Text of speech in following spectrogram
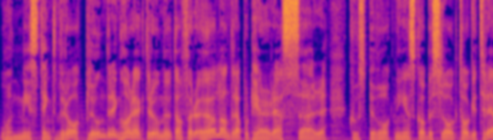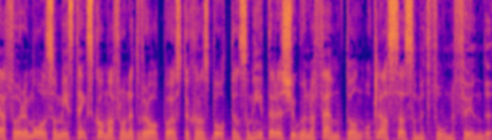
Och en misstänkt vrakplundring har ägt rum utanför Öland rapporterar SR. Kustbevakningen ska ha beslagtagit träföremål som misstänks komma från ett vrak på Östersjöns botten som hittades 2015 och klassas som ett fornfynd.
